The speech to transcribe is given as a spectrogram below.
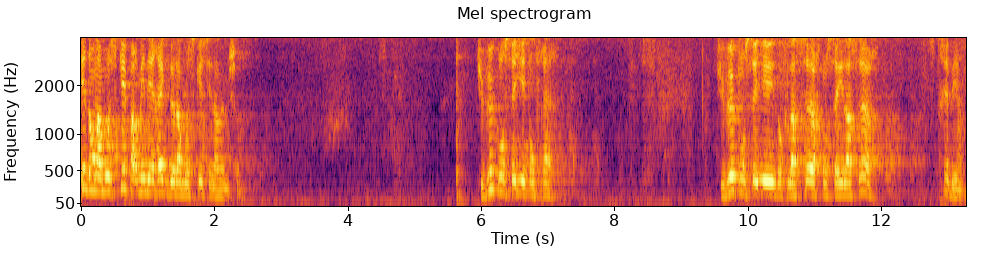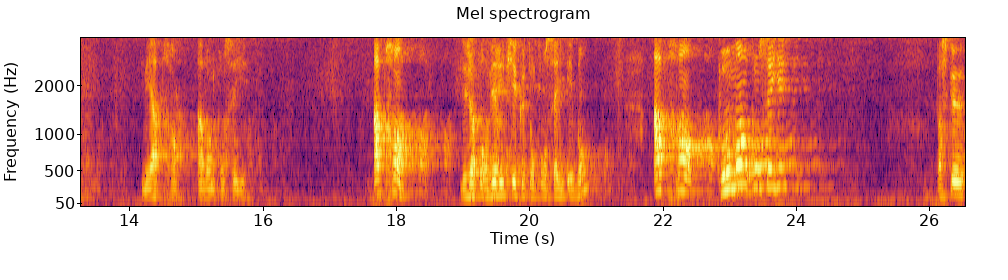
Et dans la mosquée, parmi les règles de la mosquée, c'est la même chose. Tu veux conseiller ton frère? Tu veux conseiller, donc la sœur conseille la sœur? C'est très bien. Mais apprends avant de conseiller. Apprends, déjà pour vérifier que ton conseil est bon, apprends comment conseiller. Parce que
